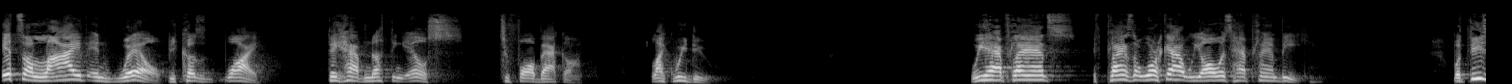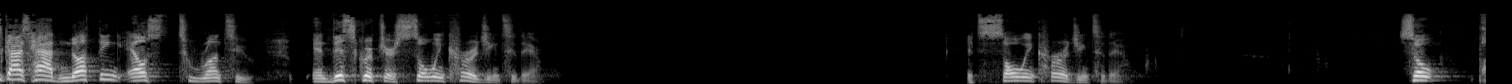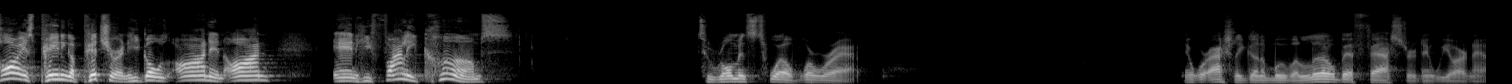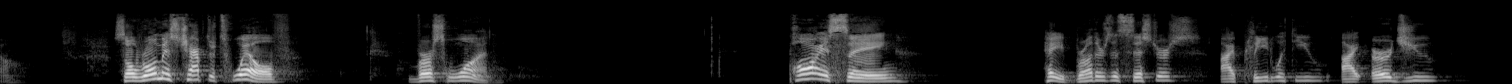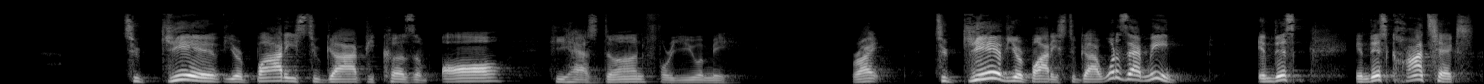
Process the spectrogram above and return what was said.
It's alive and well because why? They have nothing else to fall back on like we do. We have plans. If plans don't work out, we always have plan B. But these guys had nothing else to run to. And this scripture is so encouraging to them. It's so encouraging to them. So Paul is painting a picture and he goes on and on and he finally comes to Romans 12 where we're at. And we're actually going to move a little bit faster than we are now. So Romans chapter 12 verse 1. Paul is saying, Hey, brothers and sisters, I plead with you, I urge you to give your bodies to God because of all he has done for you and me. Right? To give your bodies to God. What does that mean? In this, in this context,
